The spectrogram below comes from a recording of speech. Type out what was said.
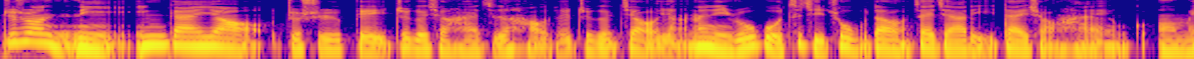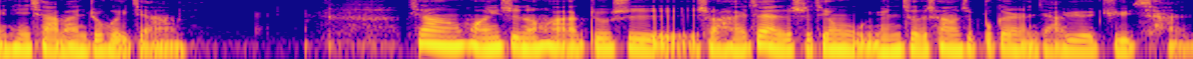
就说你应该要就是给这个小孩子好的这个教养。那你如果自己做不到，在家里带小孩，嗯，每天下班就回家。像黄医师的话，就是小孩在的时间，我原则上是不跟人家约聚餐，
